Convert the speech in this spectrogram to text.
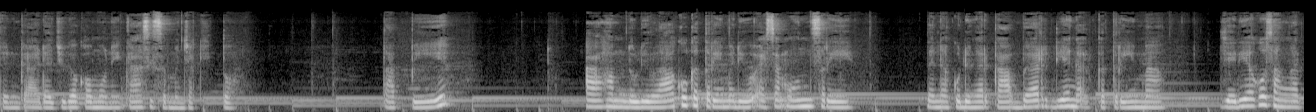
Dan gak ada juga komunikasi semenjak itu. Tapi, Alhamdulillah aku keterima di USM Unsri. Dan aku dengar kabar dia gak keterima. Jadi aku sangat,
